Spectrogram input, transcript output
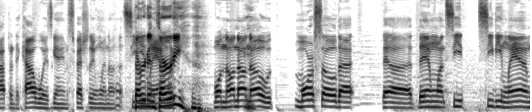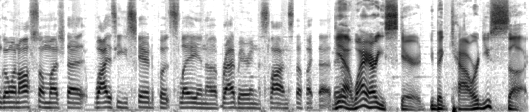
after the Cowboys game, especially when uh, third and thirty. Well, no, no, no. More so that uh, they didn't want C- CeeDee Lamb going off so much that why is he scared to put Slay and uh, Bradberry in the slot and stuff like that? They yeah, were, why are you scared? You big coward. You suck.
